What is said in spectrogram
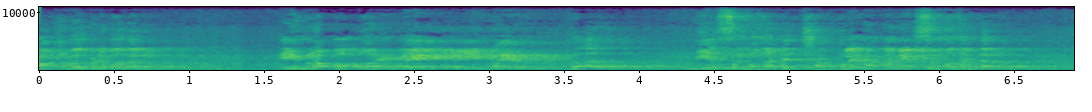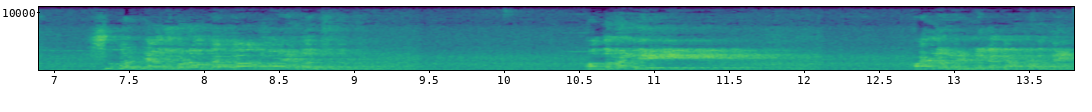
మంచం మీద పడిపోతారు. ఏం రా బాబు అంటే ఇంట్లో ఎంత నీరసంగా ఉందంటే చెప్పలేనంత నీరసంగా ఉందంటారు షుగర్కి అది కూడా ఒక కారణమై ఉండొచ్చు. కొంతమంది పళ్ళు రెండుగా కనపడతాయి.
